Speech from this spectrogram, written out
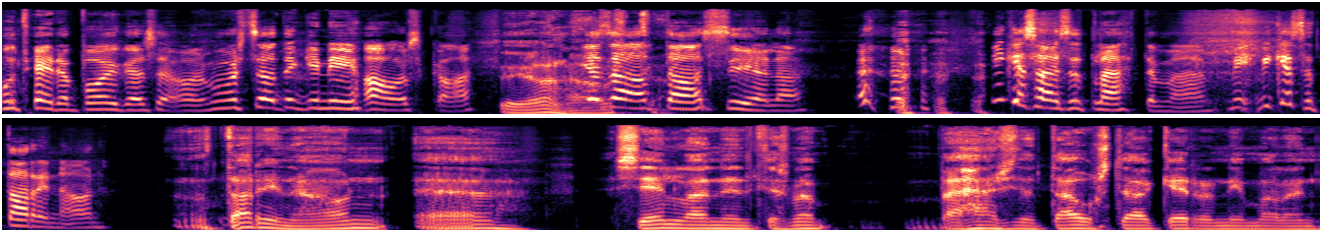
mutta heidän poikansa on. Mun mielestä se on jotenkin niin hauskaa. Se on Ja sä hauskaa. oot taas siellä. Mikä sai sut lähtemään? Mi- mikä se tarina on? No, tarina on äh, sellainen, että jos mä vähän sitä taustaa kerron, niin mä olen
